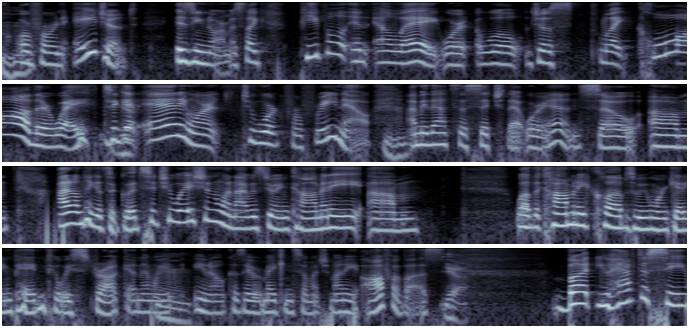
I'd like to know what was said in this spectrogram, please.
mm-hmm. or for an agent is enormous. Like people in LA were, will just like claw their way to get anyone to work for free now. I mean, that's the sitch that we're in. So um, I don't think it's a good situation. When I was doing comedy, um, well, the comedy clubs, we weren't getting paid until we struck, and then we, you know, because they were making so much money off of us. yeah But you have to see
